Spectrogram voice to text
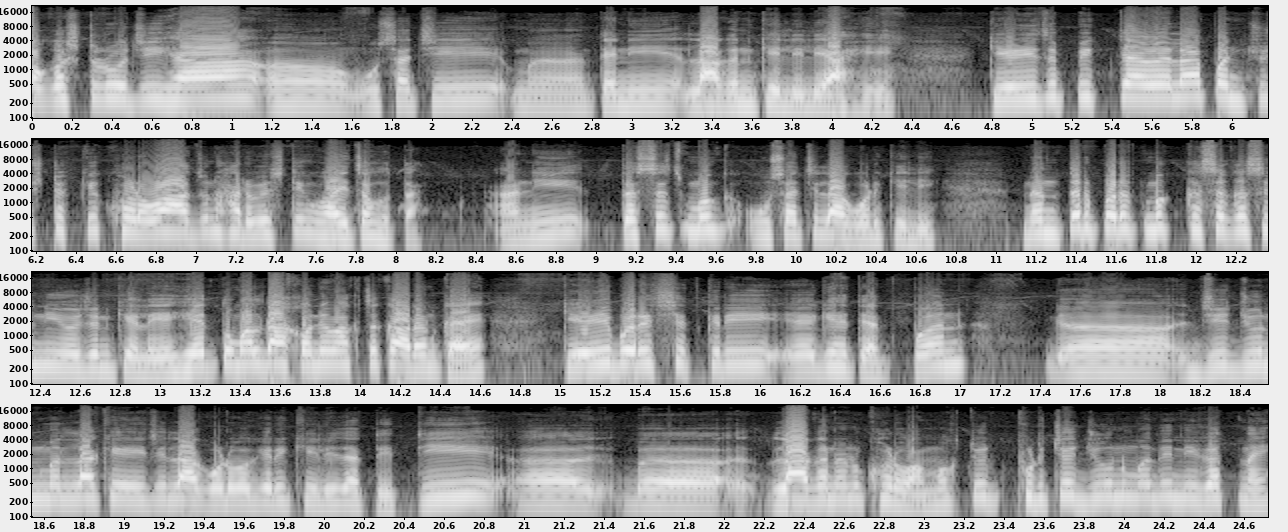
ऑगस्ट रोजी ह्या ऊसाची त्यांनी लागण केलेली आहे. केळीचं पीक त्यावेळेला पंचवीस टक्के खोडवा अजून हार्वेस्टिंग व्हायचा होता. आणि तसंच मग ऊसाची लागवड केली. नंतर परत मग कसं कसं नियोजन केलं हे तुम्हाला दाखवण्यामागचं कारण काय? केळी बरेच शेतकरी घेतात. पण जी जूनमधला केळीची लागवड वगैरे केली जाते ती लागणं ब- लागण आणि खोडवा. मग तो पुढच्या जूनमध्ये निघत नाही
